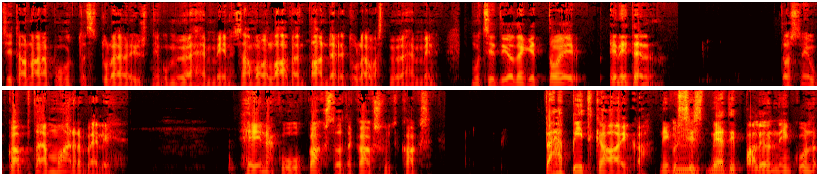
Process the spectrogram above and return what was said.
sitä on aina puhuttu, että se tulee just niin kuin myöhemmin, samoin Laaven Thunderi tulee vasta myöhemmin, mutta sitten jotenkin toi eniten tuossa niin Captain Marveli, heinäkuu 2022, vähän pitkä aika, niin kuin mm. siis mieti paljon niin kuin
